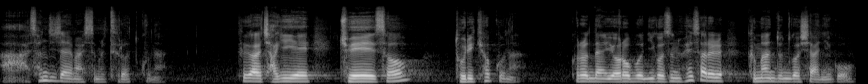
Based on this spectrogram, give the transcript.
아, 선지자의 말씀을 들었구나. 그가 자기의 죄에서 돌이켰구나. 그런데 여러분 이것은 회사를 그만둔 것이 아니고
